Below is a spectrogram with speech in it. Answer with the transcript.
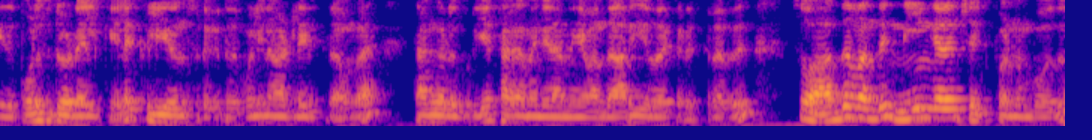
இது போலீஸ் கீழே எல்கையில் கிளியரன்ஸ் எடுக்கிறது. வெளிநாட்டில் இருக்கிறவங்க தங்களுக்குரிய தகவல் நிலைமையை வந்து அறிவதற்கு எடுக்கிறது ஸோ அதை வந்து நீங்களும் செக் பண்ணும்போது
